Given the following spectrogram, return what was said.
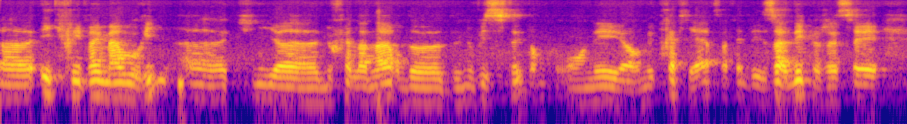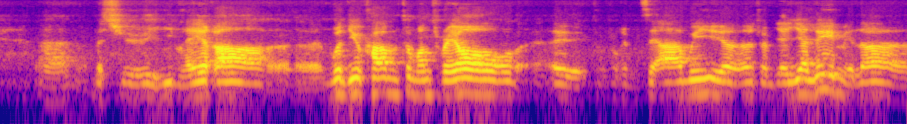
euh, écrivain maori qui nous fait l'honneur de, nous visiter. Donc, on est, on est très fiers. Ça fait des années que j'essaie. Monsieur Imaera, would you come to Montreal? il me disait Ah oui, euh, je veux bien y aller, mais là, euh,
